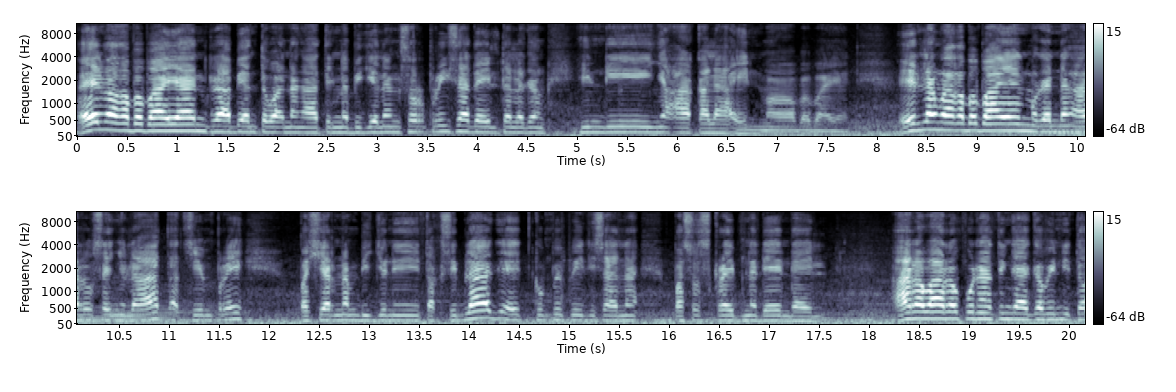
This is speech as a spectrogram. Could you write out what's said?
Ayan mga kababayan, grabe ang tuwa ng ating nabigyan ng sorpresa dahil talagang hindi niya akalain mga kababayan. Ayan lang mga kababayan, magandang araw sa inyo lahat at siyempre pa-share ng video ni Taxi Vlog at kung pwede sana pa-subscribe na din dahil araw-araw po natin gagawin ito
